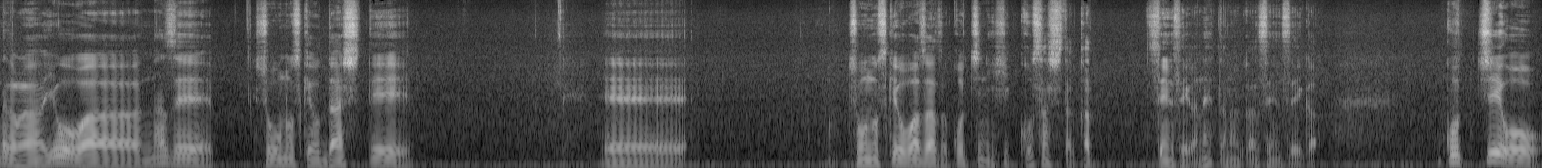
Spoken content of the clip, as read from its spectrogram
だから要はなぜ正之助を出してえー、正之助をわざわざこっちに引っ越さしたかっ先生がね田中先生が。こっちを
